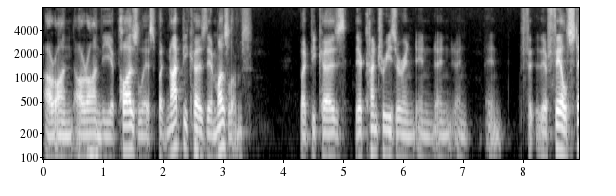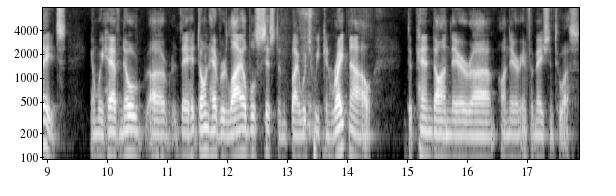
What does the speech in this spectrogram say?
are on, are on the pause list, but not because they're Muslims, but because their countries are in, in, in, in, in they're failed states and we have no, uh, they don't have reliable systems by which we can right now depend on their, uh, on their information to us.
